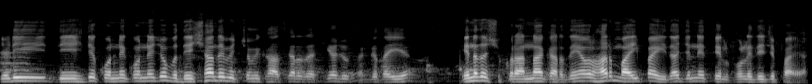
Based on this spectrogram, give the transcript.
ਜਿਹੜੀ ਦੇਸ਼ ਦੇ ਕੋਨੇ-ਕੋਨੇ ਚੋਂ ਵਿਦੇਸ਼ਾਂ ਦੇ ਵਿੱਚੋਂ ਵੀ, ਖਾਸ ਕਰ ਰਸ਼ੀਆ ਜੋ ਸੰਗਤ ਆਈ ਹੈ ਇਹਨਾਂ ਦਾ ਸ਼ੁਕਰਾਨਾ ਕਰਦੇ ਆ ਔਰ ਹਰ ਮਾਈ ਭਾਈ ਦਾ ਜਿਨੇ ਤਿਲ ਫੁੱਲ ਇਹਦੇ ਚ ਪਾਇਆ,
